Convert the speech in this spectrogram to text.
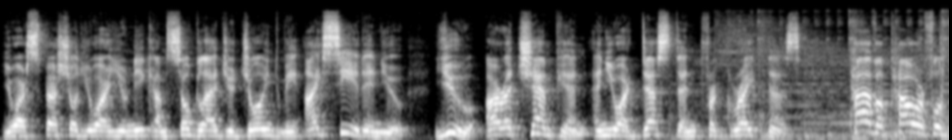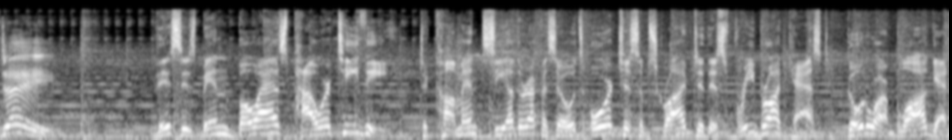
You are special, you are unique. I'm so glad you joined me. I see it in you. You are a champion and you are destined for greatness. Have a powerful day. This has been Boaz Power TV. To comment, see other episodes, or to subscribe to this free broadcast, go to our blog at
